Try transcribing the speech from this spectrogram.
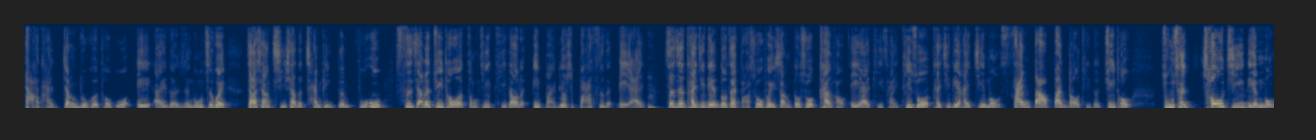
大谈，将如何透过 AI 的人工智慧加强旗下的产品跟服务。四家的巨头总计提到了一百六十八次的 AI，甚至台积电都在法说会上都说看好 AI 题材。听说台积电还结盟三大半导体的巨头，组成超级联盟，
